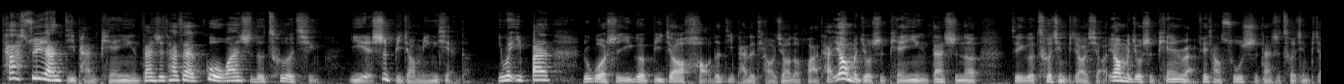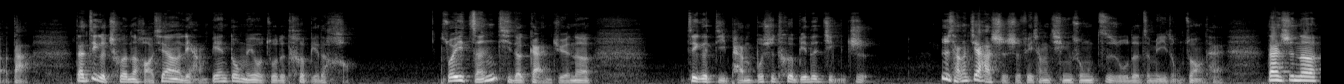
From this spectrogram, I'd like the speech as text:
它虽然底盘偏硬，但是它在过弯时的侧倾也是比较明显的。因为一般如果是一个比较好的底盘的调教的话，它要么就是偏硬，但是呢这个侧倾比较小；要么就是偏软，非常舒适，但是侧倾比较大。但这个车呢，好像两边都没有做的特别的好，所以整体的感觉呢，这个底盘不是特别的紧致。日常驾驶是非常轻松自如的这么一种状态，但是呢，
